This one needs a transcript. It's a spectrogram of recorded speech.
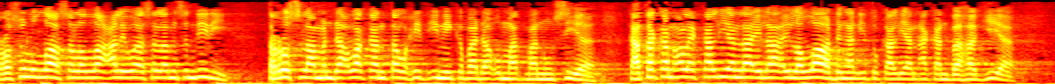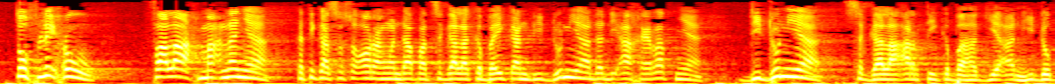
Rasulullah sallallahu alaihi wasallam sendiri Teruslah mendakwakan tauhid ini kepada umat manusia. Katakan oleh kalian la ilaha illallah dengan itu kalian akan bahagia. Tuflihu falah maknanya ketika seseorang mendapat segala kebaikan di dunia dan di akhiratnya. Di dunia segala arti kebahagiaan hidup,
